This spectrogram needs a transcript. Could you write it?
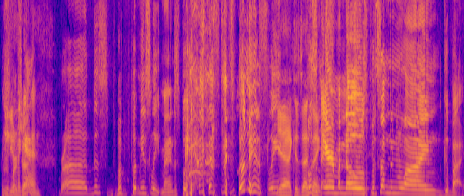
Through the Shoot him first shot? again. Bruh, just put, put me to sleep, man. Just put me, just, just put me to sleep. Yeah, 'cause I put think- some air in my nose, put something in the line. Goodbye.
